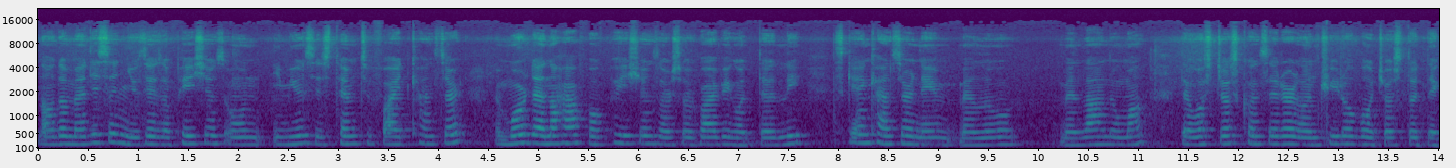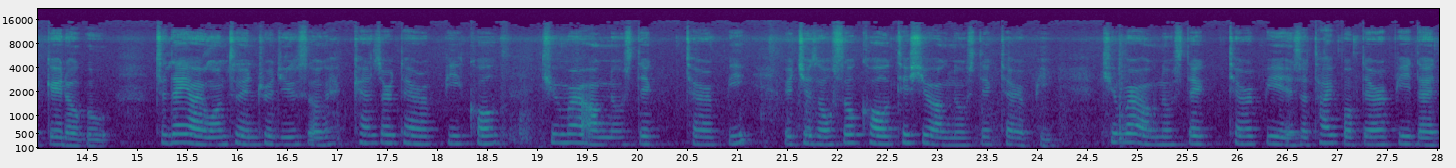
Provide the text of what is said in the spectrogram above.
Now the medicine uses a patient's own immune system to fight cancer, and more than half of patients are surviving a deadly skin cancer named melanoma that was just considered untreatable just a decade ago. Today I want to introduce a cancer therapy called tumor agnostic therapy, which is also called tissue agnostic therapy. Tumor agnostic therapy is a type of therapy that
